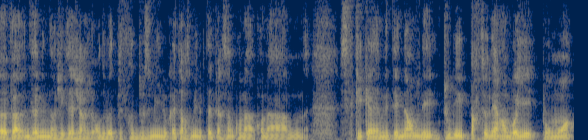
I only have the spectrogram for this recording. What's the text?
Euh, Enfin, une famille, non, j'exagère, on devait être peut-être 12 000 ou 14 000 peut-être personnes qu'on a, qu'on a, ce qui est quand même énorme, tous les partenaires envoyés pour moi.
